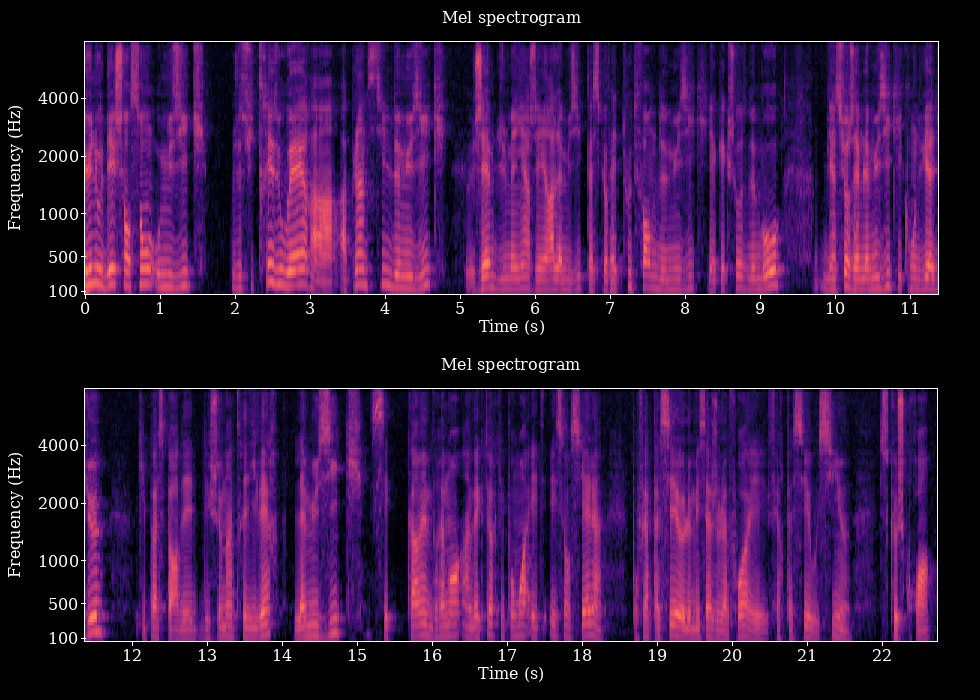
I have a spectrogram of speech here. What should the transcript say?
Une ou des chansons ou musique. Je suis très ouvert à, plein de styles de musique. J'aime d'une manière générale la musique parce qu'en fait, toute forme de musique, il y a quelque chose de beau. Bien sûr, j'aime la musique qui conduit à Dieu, qui passe par des, chemins très divers. La musique, c'est quand même vraiment un vecteur qui pour moi est essentiel pour faire passer euh, le message de la foi et faire passer aussi euh, ce que je crois.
